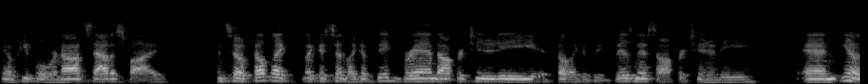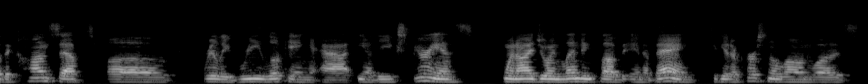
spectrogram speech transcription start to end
You know, people were not satisfied. And so it felt like, like I said, like a big brand opportunity. It felt like a big business opportunity. And, you know, the concept of really re-looking at, you know, the experience when I joined Lending Club in a bank to get a personal loan was,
